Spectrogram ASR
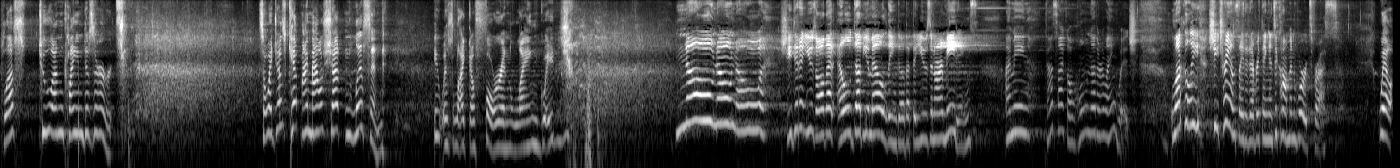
plus two unclaimed desserts. So I just kept my mouth shut and listened. It was like a foreign language. No, no, no. She didn't use all that LWML lingo that they use in our meetings. I mean, that's like a whole nother language. Luckily, she translated everything into common words for us. Well,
